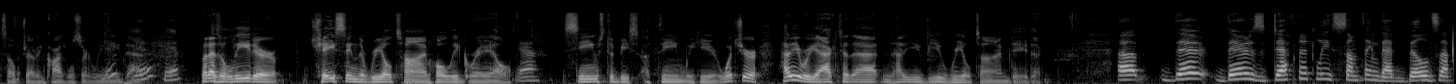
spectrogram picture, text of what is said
Self-driving cars will certainly yeah, need that. Yeah, yeah. But as a leader, chasing the real time holy grail yeah. seems to be a theme we hear. What's your, how do you react to that and how do you view real time data? Uh, there, there's definitely something that builds up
